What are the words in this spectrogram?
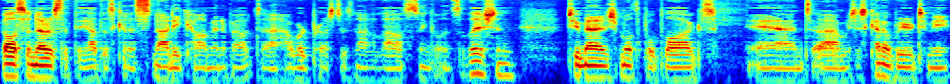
You'll also notice that they have this kind of snotty comment about uh, how WordPress does not allow single installation to manage multiple blogs, and um, which is kind of weird to me.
